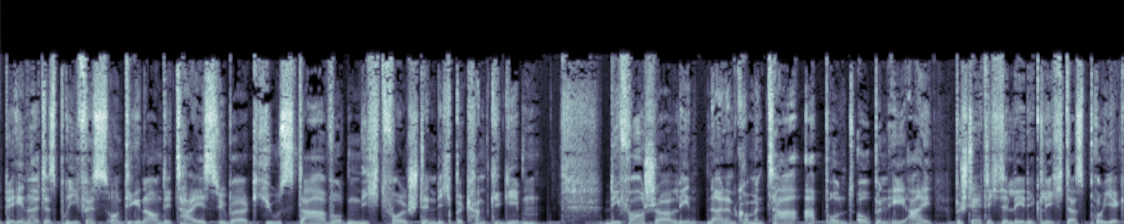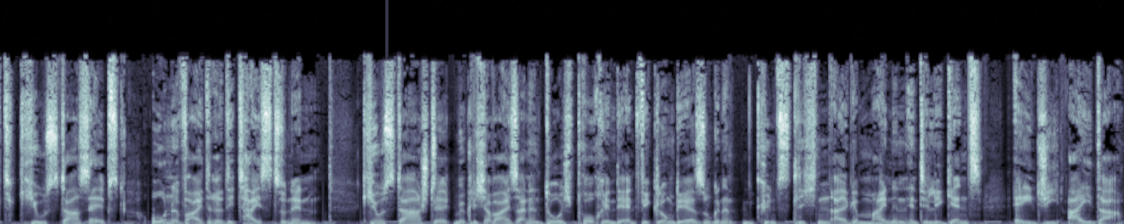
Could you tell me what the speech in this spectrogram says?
Der Inhalt des Briefes und die genauen Details über Q-Star wurden nicht vollständig bekannt gegeben. Die Forscher lehnten einen Kommentar ab und OpenAI bestätigte lediglich das Projekt Q-Star selbst, ohne weitere Details zu nennen. Q-Star stellt möglicherweise einen Durchbruch in der Entwicklung der sogenannten künstlichen allgemeinen Intelligenz AGI dar.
